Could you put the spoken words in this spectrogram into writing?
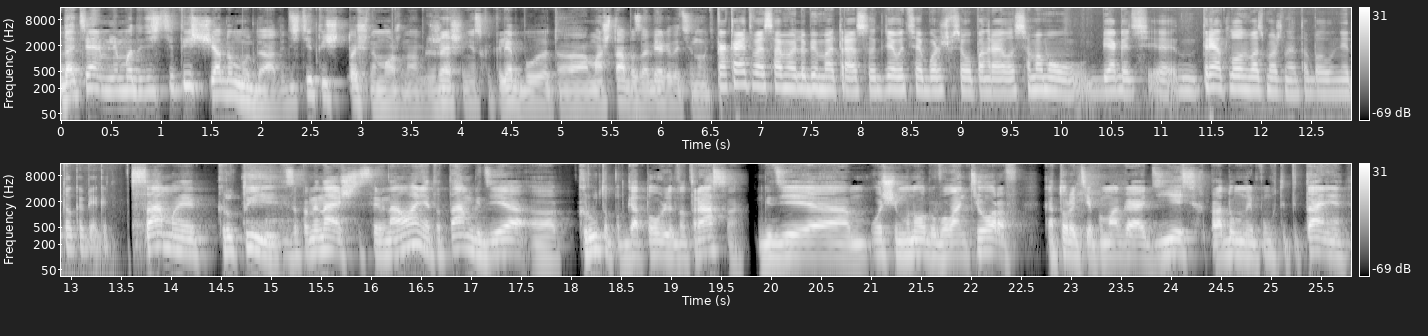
Дотянем ли мы до 10 тысяч? Я думаю, да. До 10 тысяч точно можно. В ближайшие несколько лет будет э, масштабы забега дотянуть. Какая твоя самая любимая трасса? Где вот тебе больше всего понравилось самому бегать? Э, триатлон, возможно, это был не только бегать. Самые крутые и запоминающиеся соревнования это там, где э, круто подготовлена трасса, где э, очень много волонтеров, которые тебе помогают, есть продуманные пункты питания,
